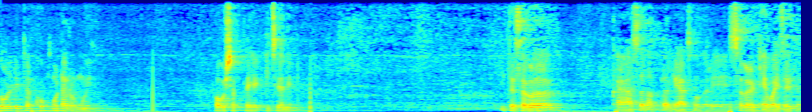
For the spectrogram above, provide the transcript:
तोडली तर खूप मोठा रूम होईल. पाहू शकता हे किचन आहे इथं सगळं काय असेल आपलं गॅस वगैरे सगळं ठेवायचं इथं.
